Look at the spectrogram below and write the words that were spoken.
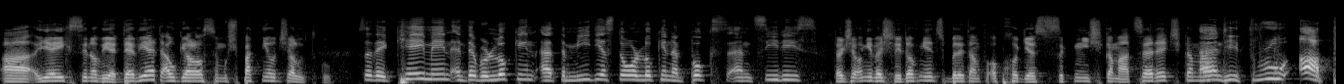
a jejich synovi je devět a udělalo se mu špatně od žaludku. So they came in and they were looking at the media store, looking at books and CDs, Takže oni vešli dovnitř, byli tam v obchodě s knížkama a CDčkama and he threw up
